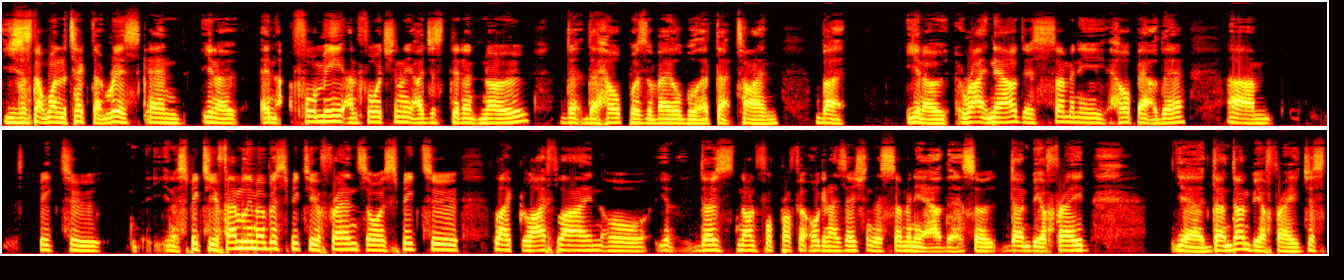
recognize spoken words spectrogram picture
you just don't want to take that risk. And you know and for me unfortunately i just didn't know that the help was available at that time. But you know right now there's so many help out there. Um, speak to you know speak to your family members speak to your friends or speak to like lifeline or you know, those non-for-profit organizations there's so many out there so don't be afraid. Yeah don't don't be afraid. Just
